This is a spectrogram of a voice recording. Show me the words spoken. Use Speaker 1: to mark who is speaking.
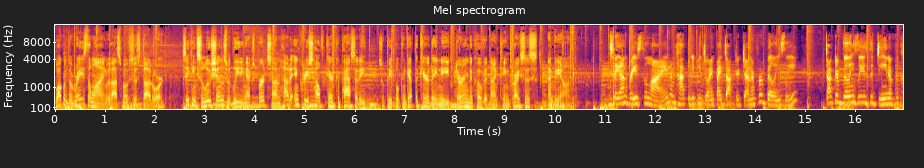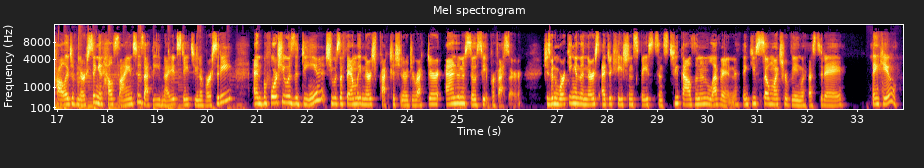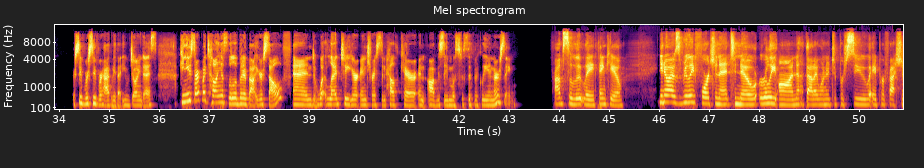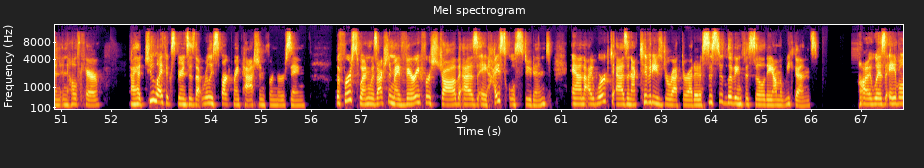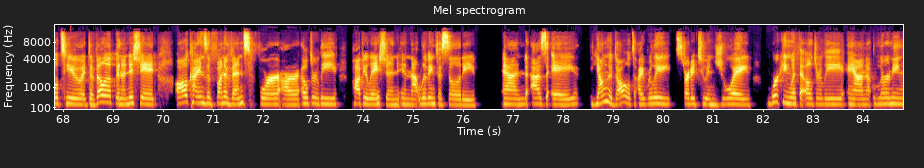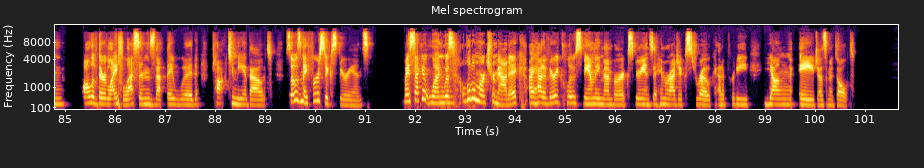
Speaker 1: Welcome to Raise the Line with Osmosis.org, seeking solutions with leading experts on how to increase healthcare capacity so people can get the care they need during the COVID 19 crisis and beyond.
Speaker 2: Today on Raise the Line, I'm happy to be joined by Dr. Jennifer Billingsley. Dr. Billingsley is the Dean of the College of Nursing and Health Sciences at the United States University. And before she was the Dean, she was a family nurse practitioner director and an associate professor. She's been working in the nurse education space since 2011. Thank you so much for being with us today.
Speaker 3: Thank you.
Speaker 2: We're super, super happy that you've joined us. Can you start by telling us a little bit about yourself and what led to your interest in healthcare and obviously, most specifically, in nursing?
Speaker 3: Absolutely. Thank you. You know, I was really fortunate to know early on that I wanted to pursue a profession in healthcare. I had two life experiences that really sparked my passion for nursing. The first one was actually my very first job as a high school student. And I worked as an activities director at an assisted living facility on the weekends. I was able to develop and initiate all kinds of fun events for our elderly population in that living facility. And as a young adult, I really started to enjoy working with the elderly and learning all of their life lessons that they would talk to me about. So that was my first experience. My second one was a little more traumatic. I had a very close family member experience a hemorrhagic stroke at a pretty young age as an adult.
